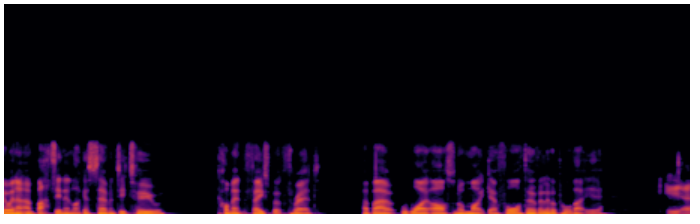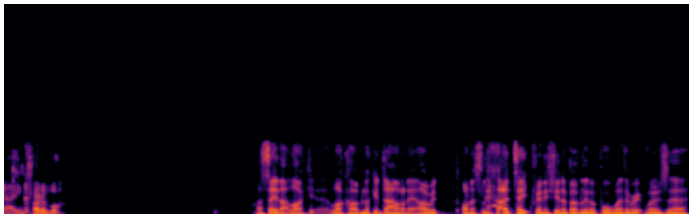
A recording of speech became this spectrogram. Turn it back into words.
Going out and batting in like a 72 comment Facebook thread about why Arsenal might get fourth over Liverpool that year. yeah, incredible. I say that like like I'm looking down on it. I would honestly I'd take finishing above Liverpool whether it was uh,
